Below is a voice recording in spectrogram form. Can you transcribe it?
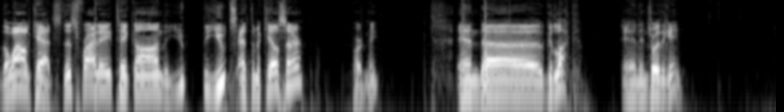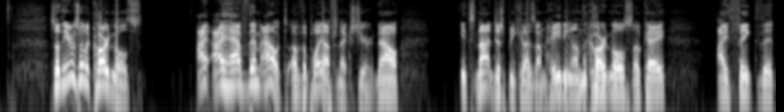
the Wildcats this Friday take on the, U- the Utes at the McKale Center. Pardon me. And uh, good luck and enjoy the game. So the Arizona Cardinals, I, I have them out of the playoffs next year. Now, it's not just because I'm hating on the Cardinals, okay? I think that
